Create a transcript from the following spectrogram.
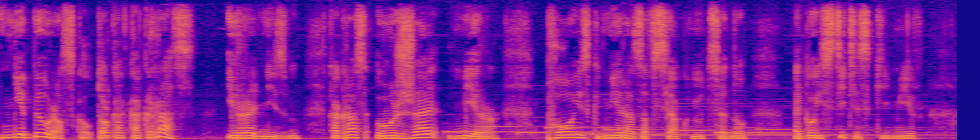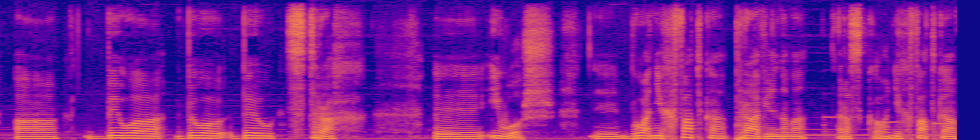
не был раскол, только как раз иронизм, как раз лже-мир, поиск мира за всякую цену, egoistyczny mir, a było, było, był strach yy, i łoż. Yy, była niechwatka prawilnego rozkoła, niechwatka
